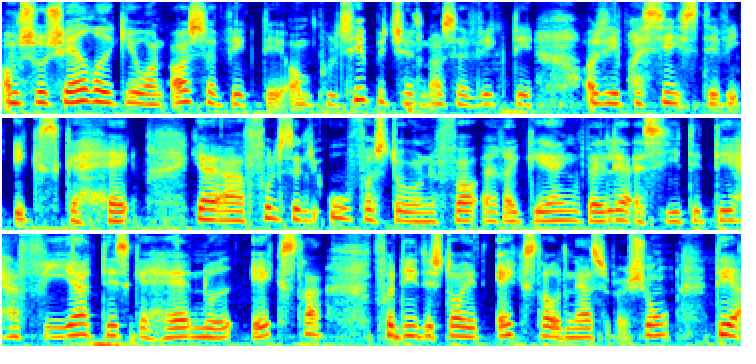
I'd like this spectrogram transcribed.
om socialrådgiveren også er vigtig, om politibudgetten også er vigtig, og det er præcis det, vi ikke skal have. Jeg er fuldstændig uforstående for, at regeringen vælger at sige, at det, det her fire, det skal have noget ekstra, fordi det står i en ekstraordinær situation. Det er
